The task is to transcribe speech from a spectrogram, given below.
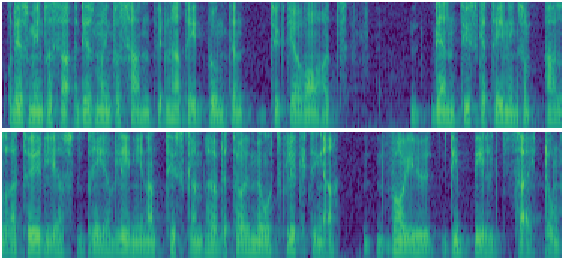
Och det som, det som var intressant vid den här tidpunkten tyckte jag var att den tyska tidning som allra tydligast drev linjen att Tyskland behövde ta emot flyktingar var ju Die Bild-Zeitung.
